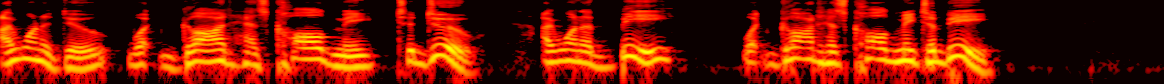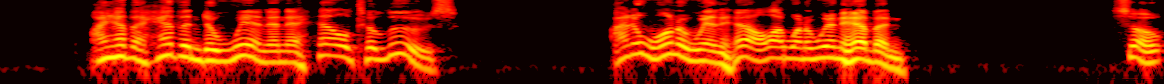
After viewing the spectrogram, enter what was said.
I want to do what God has called me to do. I want to be what God has called me to be. I have a heaven to win and a hell to lose. I don't want to win hell, I want to win heaven. So,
